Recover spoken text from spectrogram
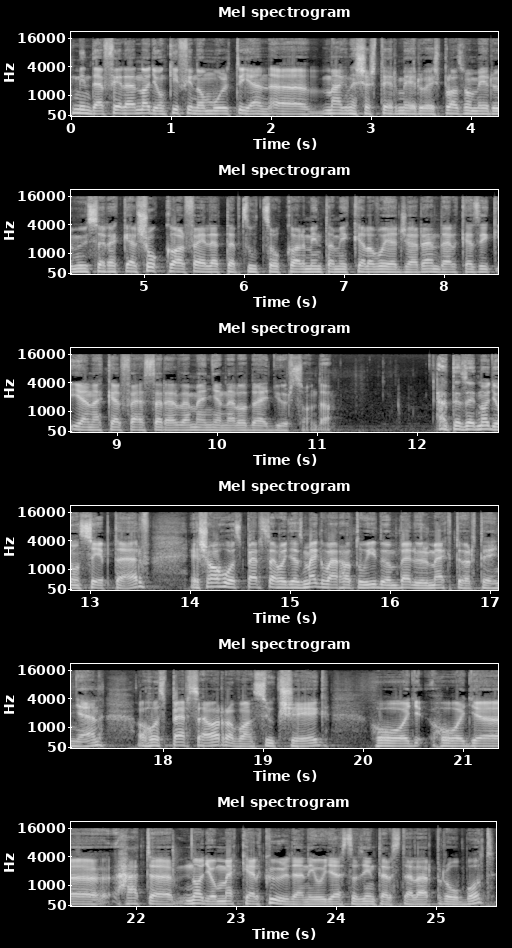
mindenféle nagyon kifinomult ilyen mágneses térmérő és plazmamérő műszerekkel, sokkal fejlettebb cuccokkal, mint amikkel a Voyager rendelkezik, ilyenekkel felszerelve menjen el oda egy űrszonda. Hát ez egy nagyon szép terv, és ahhoz persze, hogy ez megvárható időn belül megtörténjen, ahhoz persze arra van szükség, hogy, hogy hát nagyon meg kell küldeni ugye ezt az Interstellar próbot,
